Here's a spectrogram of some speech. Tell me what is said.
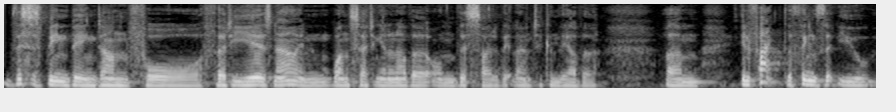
This has been being done for 30 years now in one setting and another on this side of the Atlantic and the other. Um, in fact, the things that you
